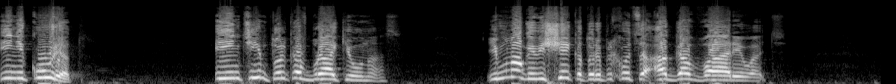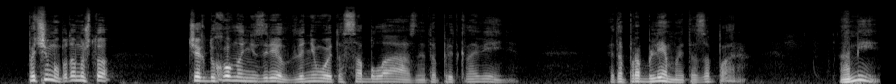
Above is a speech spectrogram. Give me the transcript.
и не курят. И интим только в браке у нас. И много вещей, которые приходится оговаривать. Почему? Потому что человек духовно не зрел, для него это соблазн, это преткновение. Это проблема, это запара. Аминь.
